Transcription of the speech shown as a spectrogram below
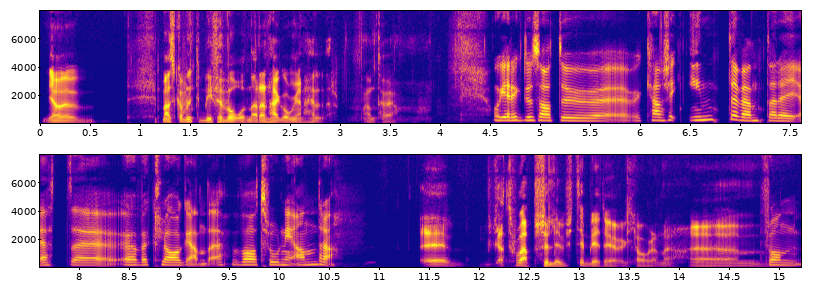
jag, man ska väl inte bli förvånad den här gången heller, antar jag. Och Erik, du sa att du eh, kanske inte väntar dig ett eh, överklagande. Vad tror ni andra? Eh, jag tror absolut det blir ett överklagande. Eh, Från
